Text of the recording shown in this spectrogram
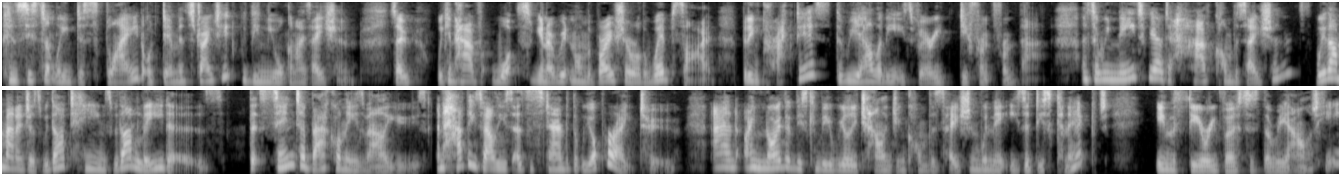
consistently displayed or demonstrated within the organization. So we can have what's, you know, written on the brochure or the website, but in practice, the reality is very different from that. And so we need to be able to have conversations with our managers, with our teams, with our leaders that center back on these values and have these values as the standard that we operate to. And I know that this can be a really challenging conversation when there is a disconnect in the theory versus the reality.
